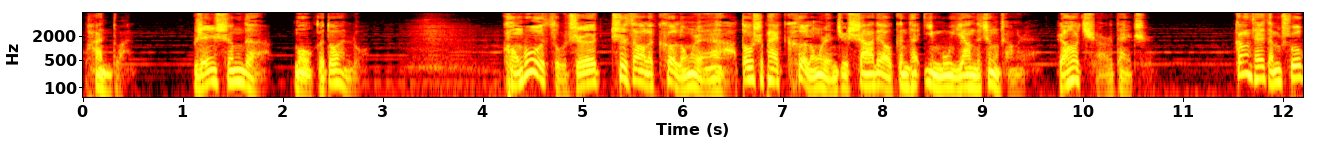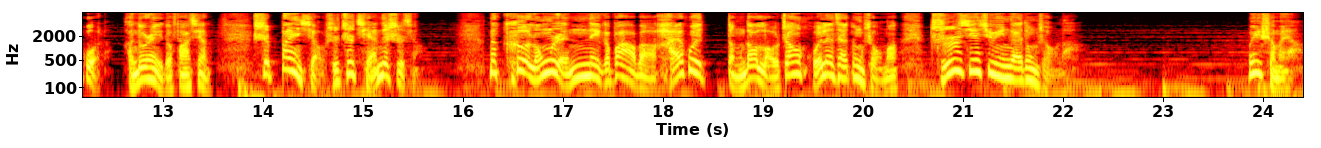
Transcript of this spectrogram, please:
判断，人生的某个段落。恐怖组织制造了克隆人啊，都是派克隆人去杀掉跟他一模一样的正常人，然后取而代之。刚才咱们说过了，很多人也都发现了，是半小时之前的事情。那克隆人那个爸爸还会等到老张回来再动手吗？直接就应该动手了。为什么呀？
